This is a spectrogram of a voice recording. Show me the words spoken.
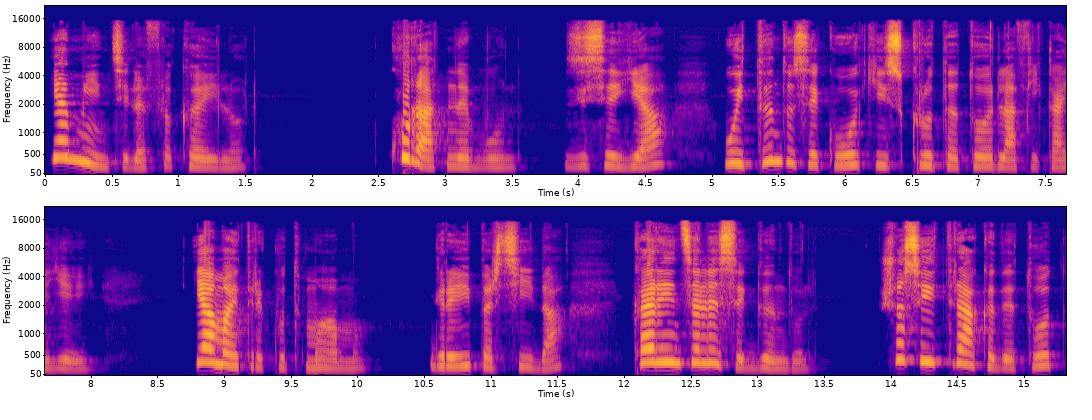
ia mințile flăcăilor. Curat nebun, zise ea, uitându-se cu ochii scrutători la fica ei. Ea mai trecut mamă, grei Persida, care înțelese gândul și o să-i treacă de tot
